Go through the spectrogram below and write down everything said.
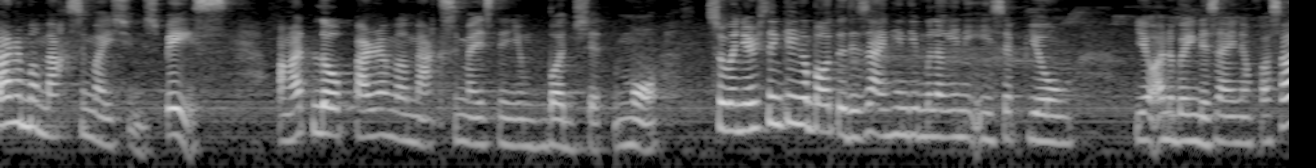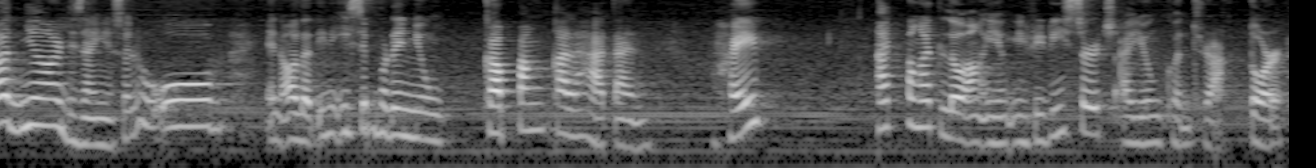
para ma-maximize yung space. Pangatlo, para ma-maximize din yung budget mo. So, when you're thinking about the design, hindi mo lang iniisip yung yung ano ba yung design ng facade niya, design niya sa loob, and all that. Iniisip mo rin yung kapangkalahatan. Okay? At pangatlo, ang iyong i-research ay yung contractor.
